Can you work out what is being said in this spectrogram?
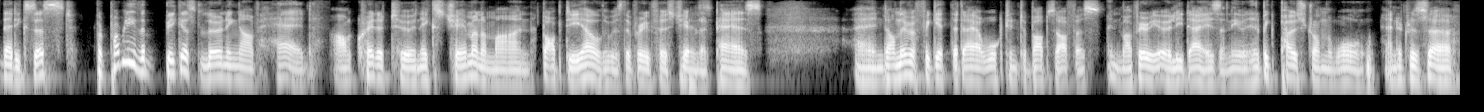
that exist. But probably the biggest learning I've had, I'll credit to an ex-chairman of mine, Bob Dalziel, who was the very first chairman yes. at PAS. And I'll never forget the day I walked into Bob's office in my very early days, and he had a big poster on the wall, and it was a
